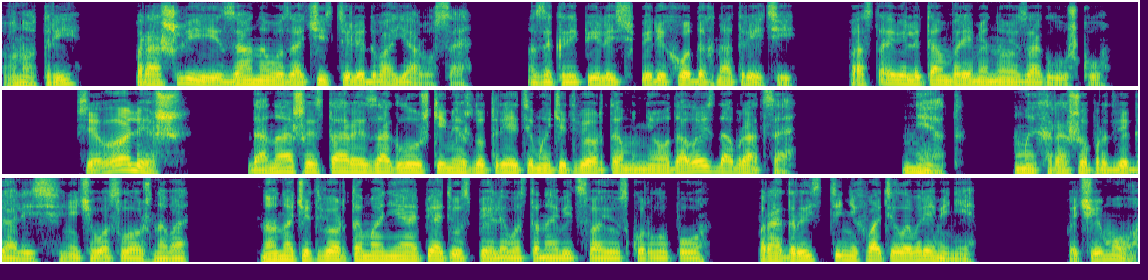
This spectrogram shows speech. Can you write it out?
Внутри прошли и заново зачистили два яруса, закрепились в переходах на третий, поставили там временную заглушку. Всего лишь до нашей старой заглушки между третьим и четвертым не удалось добраться? Нет, мы хорошо продвигались, ничего сложного. Но на четвертом они опять успели восстановить свою скорлупу. Прогрызти не хватило времени. Почему?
